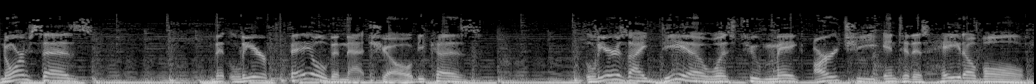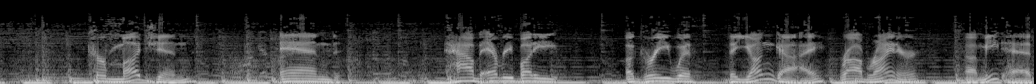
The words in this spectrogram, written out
Norm says that Lear failed in that show because Lear's idea was to make Archie into this hateable curmudgeon and have everybody agree with the young guy, Rob Reiner, uh, Meathead.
